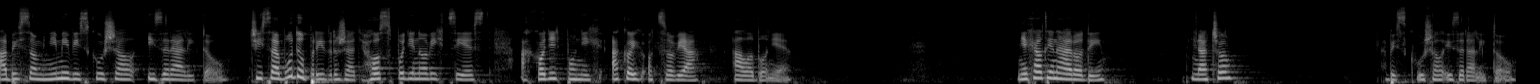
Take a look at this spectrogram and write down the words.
aby som nimi vyskúšal Izraelitov, či sa budú pridržať hospodinových ciest a chodiť po nich ako ich otcovia, alebo nie. Nechal tie národy. Na čo? Aby skúšal Izraelitov.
